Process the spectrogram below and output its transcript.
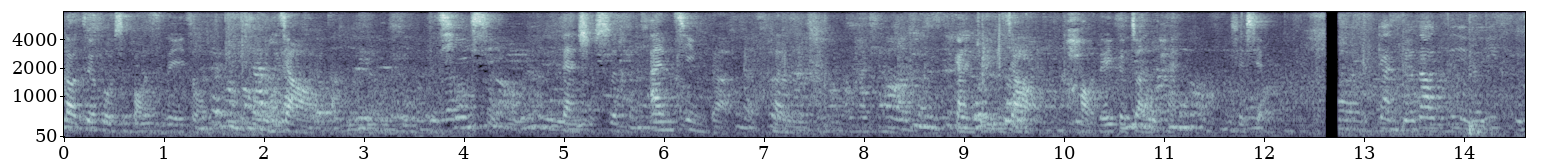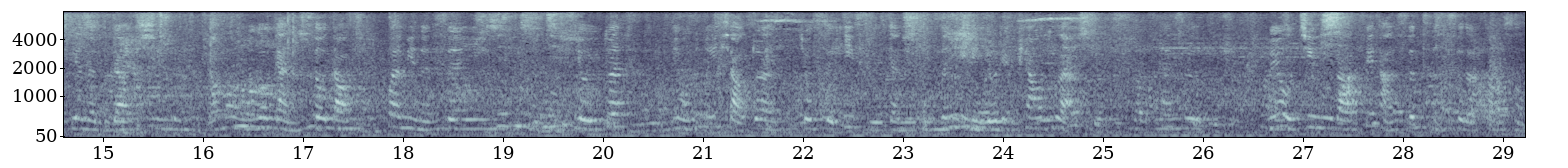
到最后是保持着一种比较清醒，但是是很安静的，很感觉比较好的一个状态。谢谢。感觉到自己的意识变得比较轻，然后能够感受到外面的声音。有一段有那么一小段，就是一直感觉从身体里有点飘出来，但是没有进入到非常深层次的放松，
